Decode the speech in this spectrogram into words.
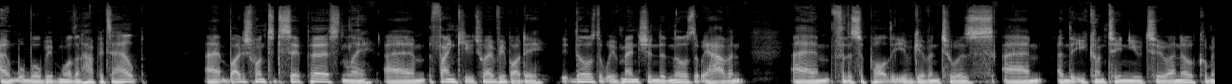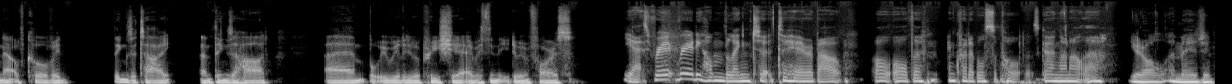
um, we'll be more than happy to help. Um, but I just wanted to say personally, um, thank you to everybody, those that we've mentioned and those that we haven't, um, for the support that you've given to us um, and that you continue to. I know coming out of COVID, things are tight and things are hard, um, but we really do appreciate everything that you're doing for us. Yeah, it's re- really humbling to, to hear about all, all the incredible support that's going on out there. You're all amazing.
